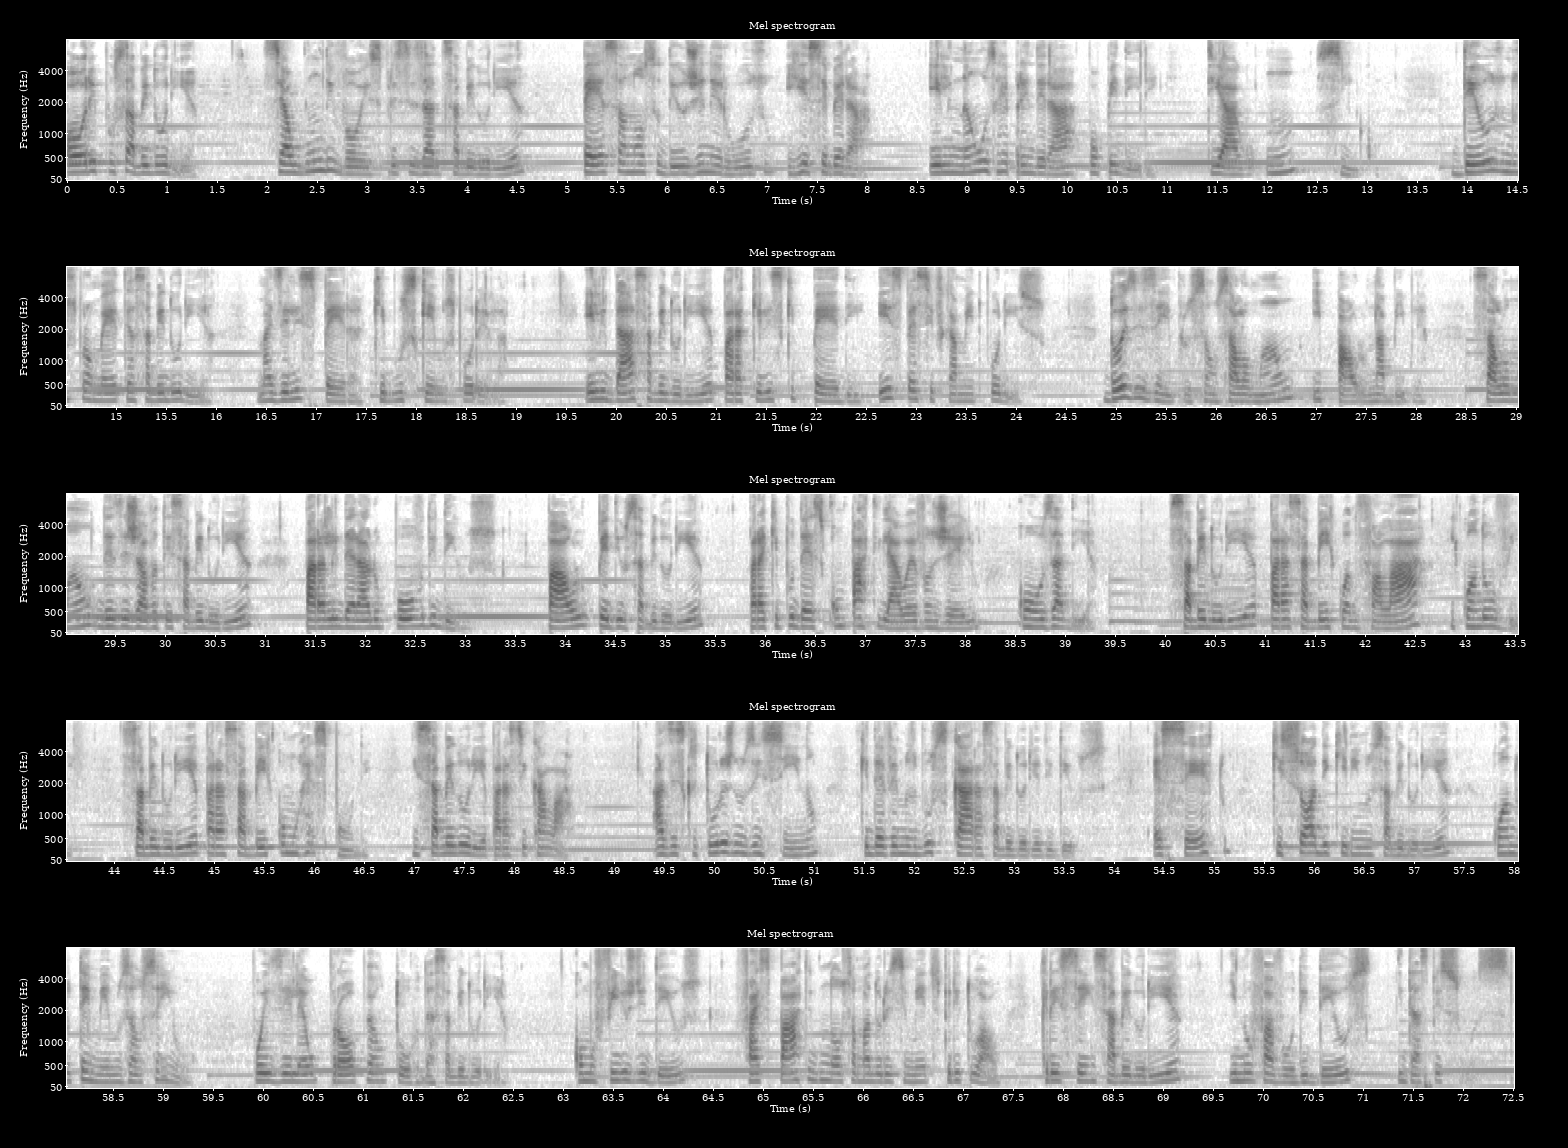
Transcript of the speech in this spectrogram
Ore por sabedoria. Se algum de vós precisar de sabedoria, peça ao nosso Deus generoso e receberá. Ele não os repreenderá por pedirem. Tiago 1, 5. Deus nos promete a sabedoria, mas Ele espera que busquemos por ela. Ele dá sabedoria para aqueles que pedem especificamente por isso. Dois exemplos são Salomão e Paulo na Bíblia. Salomão desejava ter sabedoria para liderar o povo de Deus. Paulo pediu sabedoria para que pudesse compartilhar o evangelho com ousadia. Sabedoria para saber quando falar e quando ouvir. Sabedoria para saber como responde e sabedoria para se calar. As Escrituras nos ensinam que devemos buscar a sabedoria de Deus. É certo que só adquirimos sabedoria quando tememos ao Senhor, pois Ele é o próprio autor da sabedoria. Como filhos de Deus, faz parte do nosso amadurecimento espiritual crescer em sabedoria e no favor de Deus e das pessoas.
